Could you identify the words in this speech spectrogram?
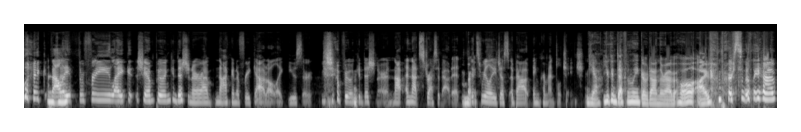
like mm-hmm. valet free like shampoo and conditioner, I'm not going to freak out. I'll like use their shampoo and conditioner and not and not stress about it. Right. It's really just about incremental change. Yeah. You can definitely go down the rabbit hole. I personally have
